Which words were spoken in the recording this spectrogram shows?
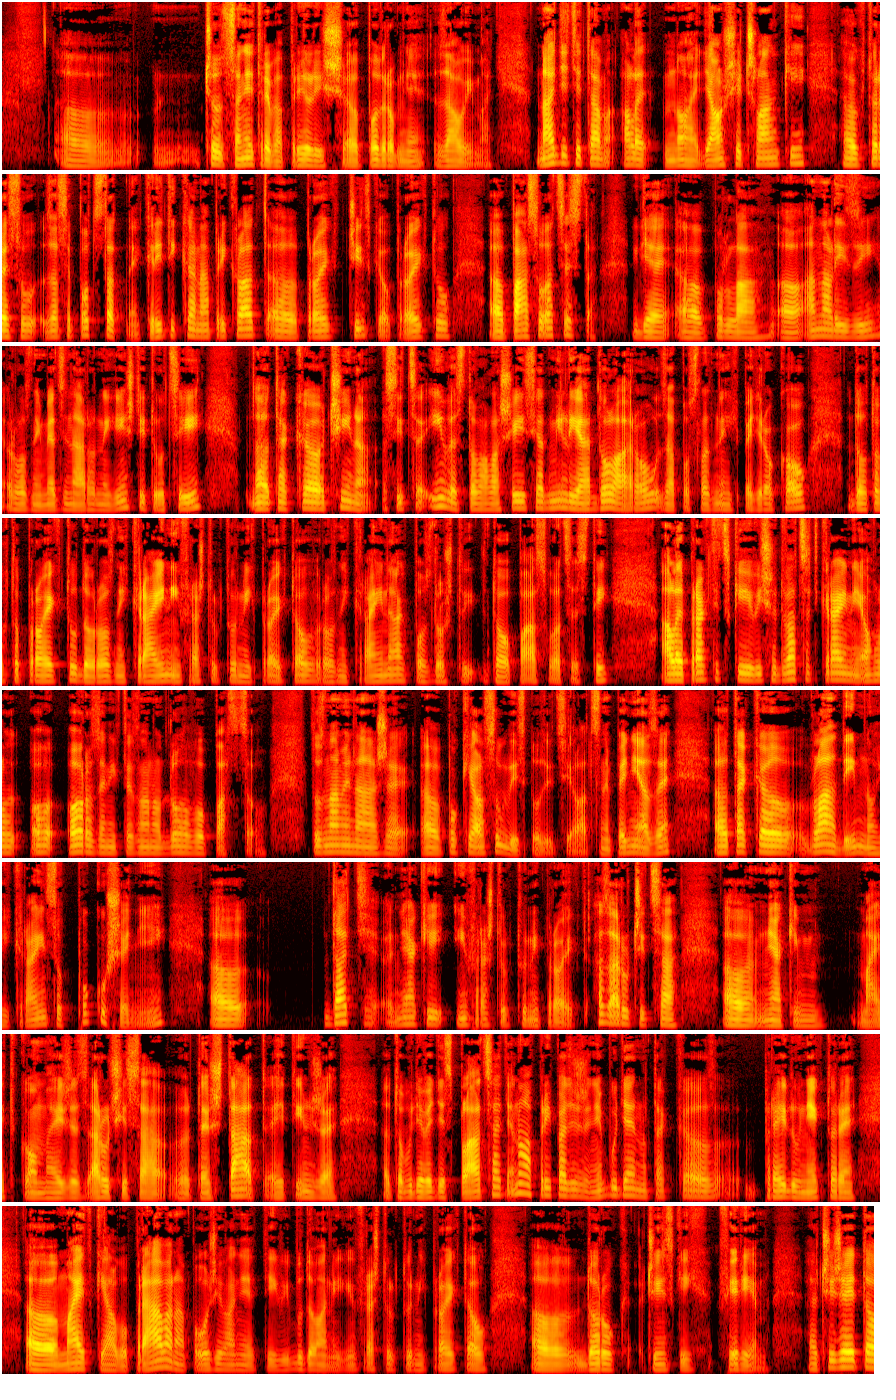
čo sa netreba príliš podrobne zaujímať. Nájdete tam ale mnohé ďalšie články, ktoré sú zase podstatné. Kritika napríklad projekt, čínskeho projektu Pásová cesta, kde podľa analýzy rôznych medzinárodných inštitúcií tak Čína síce investovala 60 miliard dolárov za posledných 5 rokov do tohto projektu, do rôznych krajín, infraštruktúrnych projektov v rôznych krajinách pozdĺž toho pásu a cesty, ale prakticky vyše 20 krajín je ohrozených tzv. dlhovou pascou. To znamená, že pokiaľ sú k dispozícii lacné peniaze, tak vlády mnohých krajín sú pokušení dať nejaký infraštruktúrny projekt a zaručiť sa nejakým majetkom, hej, že zaručí sa e, ten štát hej, tým, že to bude vedieť splácať. No a v prípade, že nebude, no tak e, prejdú niektoré e, majetky alebo práva na používanie tých vybudovaných infraštruktúrnych projektov do rúk čínskych firiem. Čiže je to,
